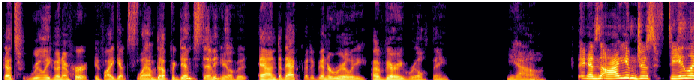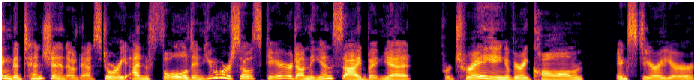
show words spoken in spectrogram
that's really going to hurt if I get slammed up against any of it. And that could have been a really, a very real thing. Yeah. As I am just feeling the tension of that story unfold. And you were so scared on the inside, but yet portraying a very calm exterior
